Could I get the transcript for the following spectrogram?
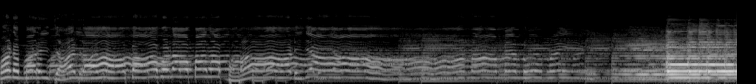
પણ મારી ઝાલા બાવડા મારા ભરાડિયા ના મેલું નહીં.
